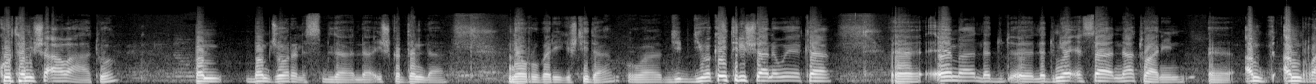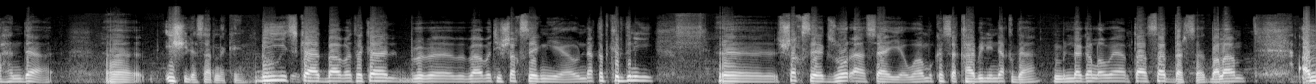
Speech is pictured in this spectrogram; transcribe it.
کورد هەمیشە ئاوا هاتووە بەم بەم جۆرە لە ئیش کردن لە نێو ڕووبەری گشتیدا و دیوەکەی تریشیان ئەوەیە کە ئێمە لە دنیای ئێستا ناتوانین ئەم ڕەهندە ئیشی لەسەر نەکەین بە هیچ کات بابەتەکە بابەتی شخصێک نییە و نەقدکردنی شەخسێک زۆر ئاساییە و هەموو کەسە قابلی نەقدە من لەگەڵ ئەوەیان تا سەد دەرسەد بەڵام ئەم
